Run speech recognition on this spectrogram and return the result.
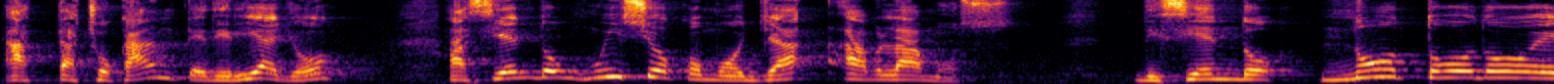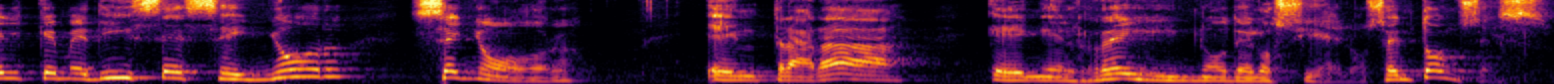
hasta chocante diría yo, haciendo un juicio como ya hablamos diciendo, no todo el que me dice Señor, Señor, entrará en el reino de los cielos. Entonces,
